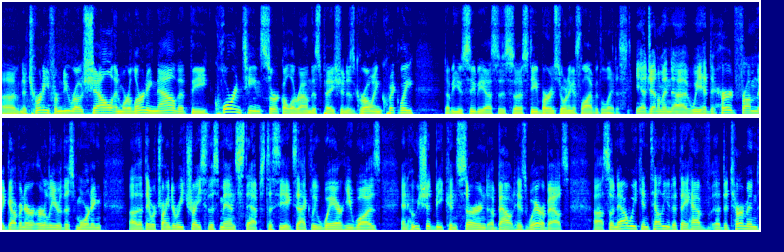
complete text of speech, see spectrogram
uh, an attorney from New Rochelle, and we're learning now that the quarantine circle around this patient is growing quickly. WCBS's uh, Steve Burns joining us live with the latest. Yeah, gentlemen, uh, we had heard from the governor earlier this morning uh, that they were trying to retrace this man's steps to see exactly where he was and who should be concerned about his whereabouts. Uh, so now we can tell you that they have uh, determined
